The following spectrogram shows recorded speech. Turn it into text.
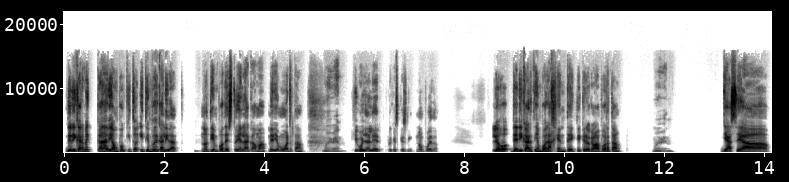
dedicarme cada día un poquito y tiempo de calidad. No tiempo de estoy en la cama medio muerta Muy bien. y voy a leer, porque es que sí, no puedo. Luego, dedicar tiempo a la gente que creo que me aporta, Muy bien. ya sea,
